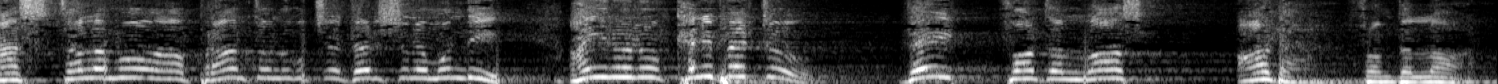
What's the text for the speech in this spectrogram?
ఆ స్థలము ఆ ప్రాంతంలో వచ్చిన దర్శనం ఉంది. అయినను కనిపెట్టు. Wait for the last order from the lord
